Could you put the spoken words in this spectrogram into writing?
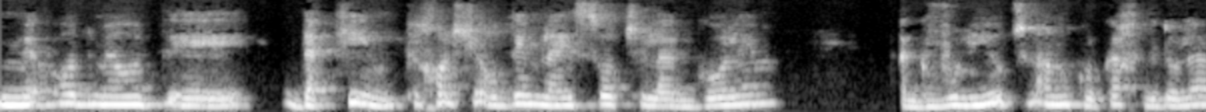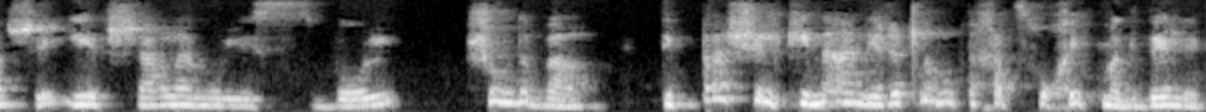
מאוד מאוד אה, דקים. ככל שיורדים ליסוד של הגולם, הגבוליות שלנו כל כך גדולה שאי אפשר לנו לסבול שום דבר. טיפה של קנאה נראית לנו תחת זכוכית מגדלת.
